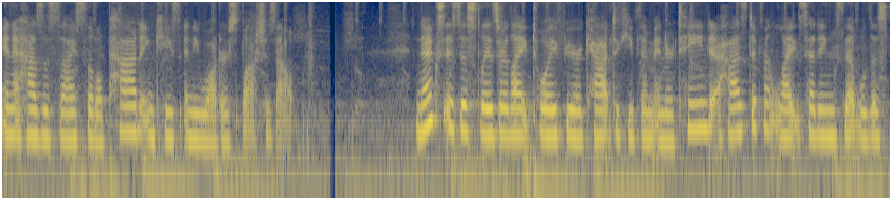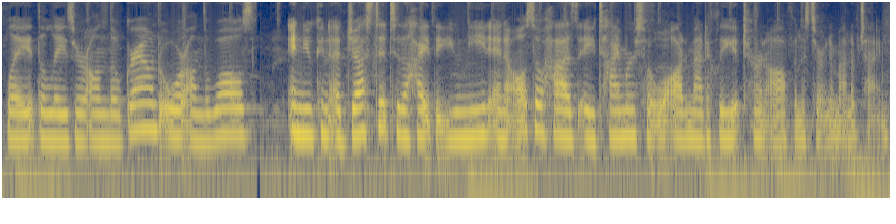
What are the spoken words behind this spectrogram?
and it has this nice little pad in case any water splashes out. Next is this laser light toy for your cat to keep them entertained. It has different light settings that will display the laser on the ground or on the walls and you can adjust it to the height that you need and it also has a timer so it will automatically turn off in a certain amount of time.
